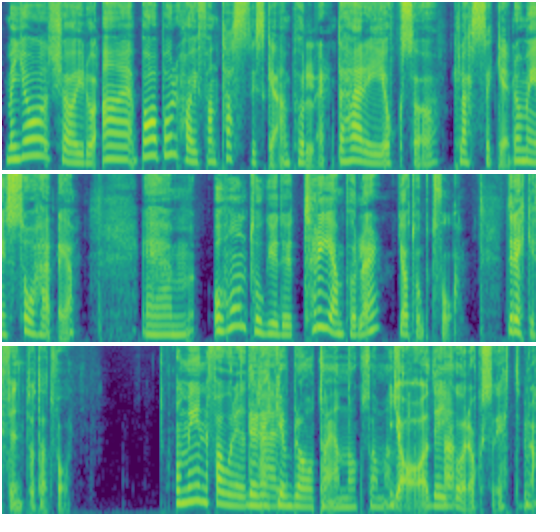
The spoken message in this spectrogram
Men jag kör ju då, äh, Babor har ju fantastiska ampuller. Det här är ju också klassiker, de är så härliga. Um, och hon tog ju tre ampuller, jag tog två. Det räcker fint att ta två. Och min favorit Det räcker är... bra att ta en också. Man... Ja, det går också jättebra.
